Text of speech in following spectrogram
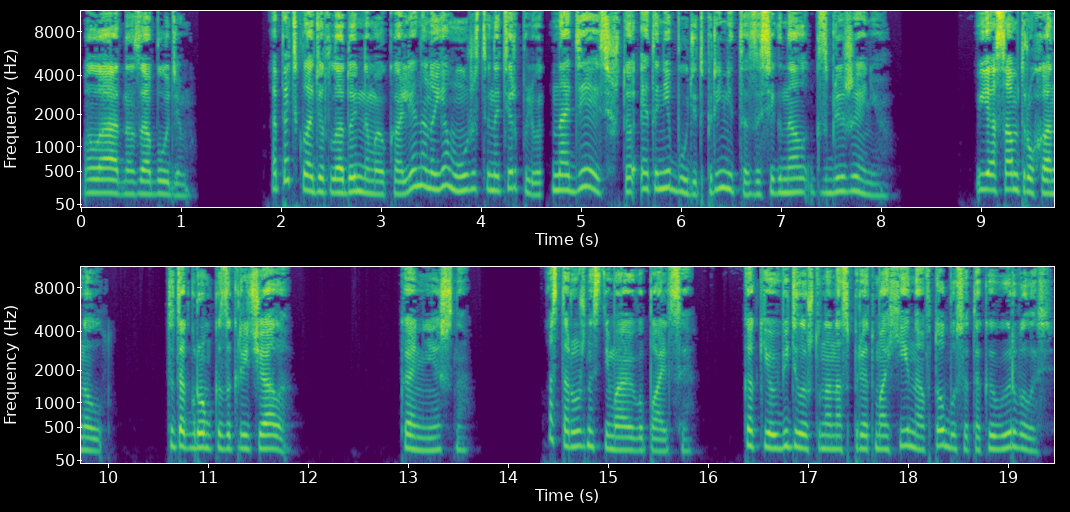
«Ладно, забудем». Опять кладет ладонь на мое колено, но я мужественно терплю, надеясь, что это не будет принято за сигнал к сближению. «Я сам труханул. Ты так громко закричала». «Конечно». Осторожно снимаю его пальцы. Как я увидела, что на нас прет махина автобуса, так и вырвалась.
